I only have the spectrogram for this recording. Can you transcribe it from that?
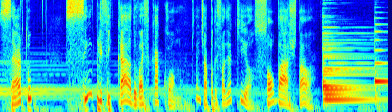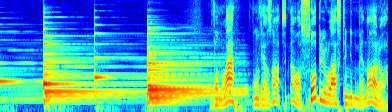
Certo? Simplificado vai ficar como? A gente vai poder fazer aqui, ó, sol baixo, tá, ó. Vamos lá? Vamos ver as notas? Então, ó, sobre o Lá sustenido menor, ó.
